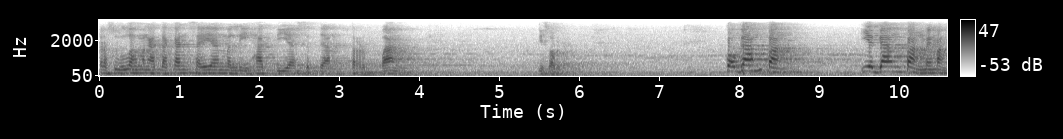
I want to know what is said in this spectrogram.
Rasulullah mengatakan saya melihat dia sedang terbang di sorga. Kok gampang? Iya gampang memang.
